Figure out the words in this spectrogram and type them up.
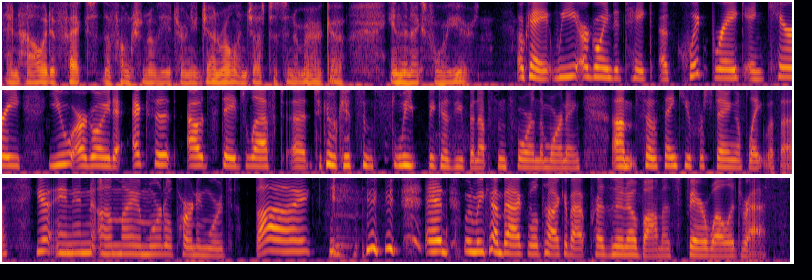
and how it affects the function of the Attorney General and justice in America in the next four years. Okay, we are going to take a quick break, and Carrie, you are going to exit out stage left uh, to go get some sleep because you've been up since four in the morning. Um, so thank you for staying up late with us. Yeah, and in uh, my immortal parting words, bye. and when we come back, we'll talk about President Obama's farewell address.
